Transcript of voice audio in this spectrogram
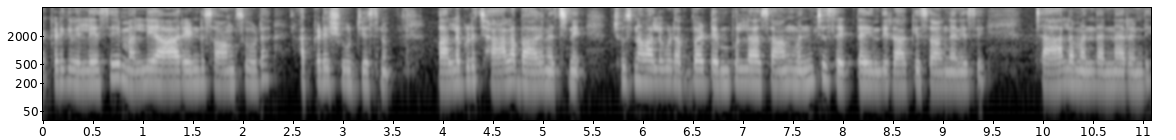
అక్కడికి వెళ్ళేసి మళ్ళీ ఆ రెండు సాంగ్స్ కూడా అక్కడే షూట్ చేసినాం. వాళ్ళకు కూడా చాలా బాగా నచ్చినాయి. చూసిన వాళ్ళు కూడా అబ్బా టెంపుల్ ఆ సాంగ్ మంచిగా సెట్ అయింది రాఖీ సాంగ్ అనేసి చాలామంది అన్నారండి.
